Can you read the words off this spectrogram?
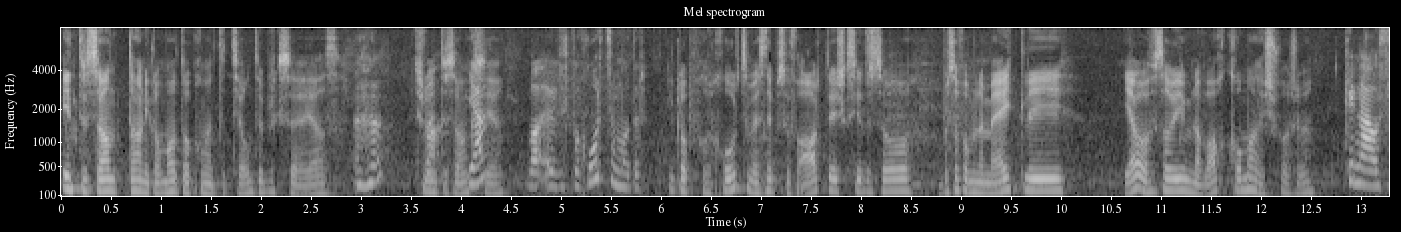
Interessant, da habe ich glaube mal eine Dokumentation darüber gesehen. Ja. Aha. Das war noch interessant. Ja? ja. Äh, vor kurzem, oder? Ich glaube vor kurzem, ich weiß nicht, ob es auf Arte war oder so, aber so von einem Mädchen, ja, so wie in einem Wachkoma ist fast, ja. Genau, es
